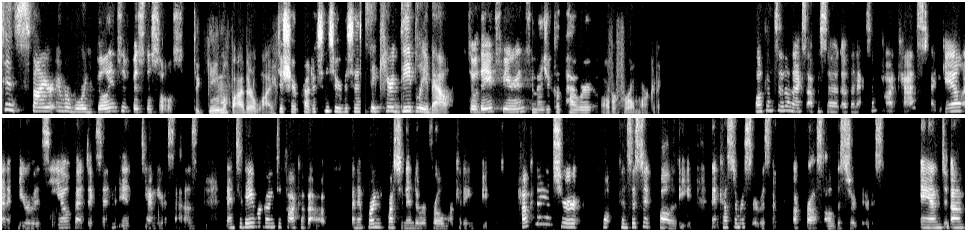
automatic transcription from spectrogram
to inspire and reward billions of business souls to gamify their life, to share products and services they care deeply about, so they experience the magical power of referral marketing. Welcome to the next episode of the NaXum podcast. I'm Gaelle and I'm here with CEO Ben Dixon and Tammy Rosaz. And today we're going to talk about an important question in the referral marketing field. How can I ensure consistent quality and customer service across all distributors? And um,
